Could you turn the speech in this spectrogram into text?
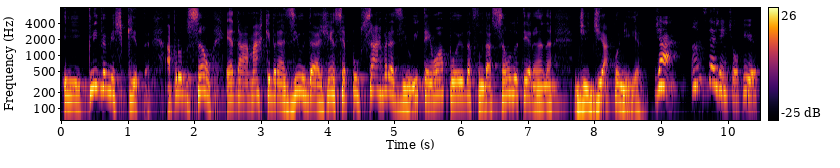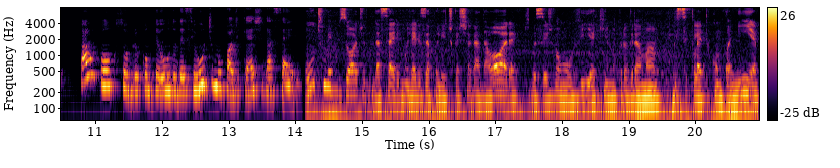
e Clívia Mesquita. A produção é da Marque Brasil e da agência Pulsar Brasil e tem o apoio da Fundação Luterana de Diaconia. Jaque, antes da gente ouvir, Fala um pouco sobre o conteúdo desse último podcast da série. O último episódio da série Mulheres e Política Chegada a Hora, que vocês vão ouvir aqui no programa Bicicleta e Companhia,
